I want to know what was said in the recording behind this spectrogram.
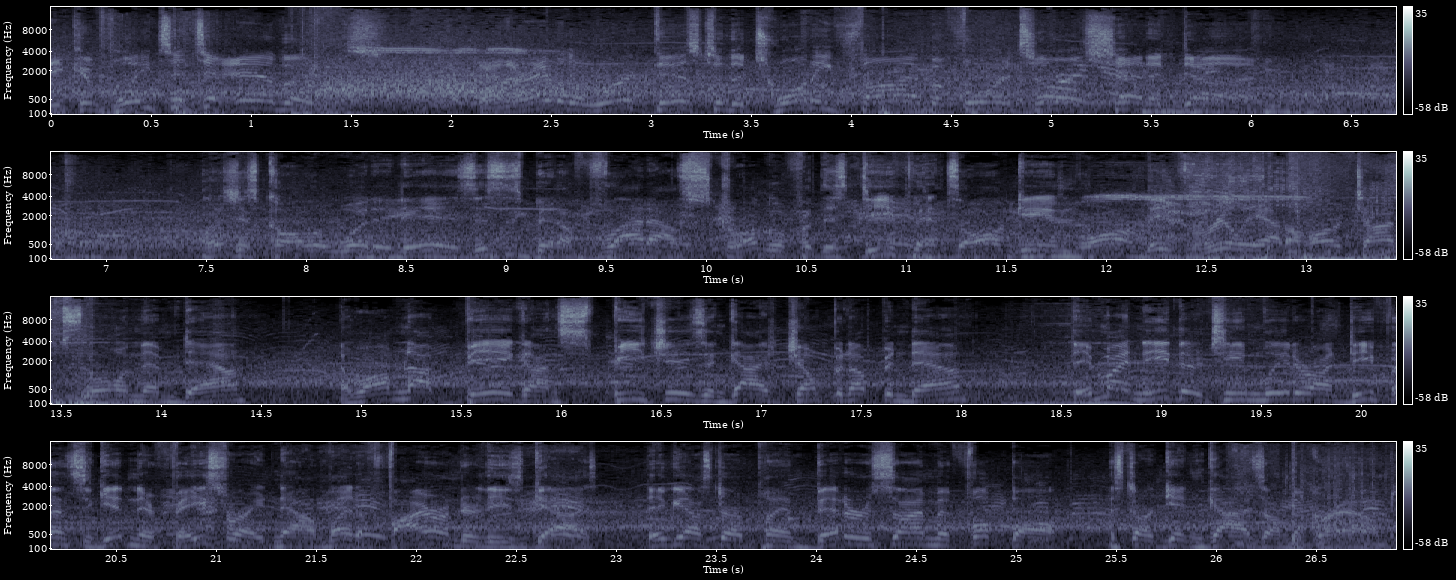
He completes it to Evans. And they're able to work this to the 25 before it's all said and done. Let's just call it what it is. This has been a flat-out struggle for this defense all game long. They've really had a hard time slowing them down. And while I'm not big on speeches and guys jumping up and down, they might need their team leader on defense to get in their face right now and light a fire under these guys. They've got to start playing better assignment football and start getting guys on the ground.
